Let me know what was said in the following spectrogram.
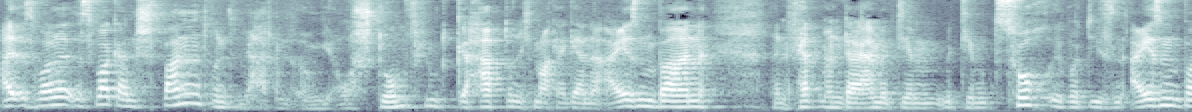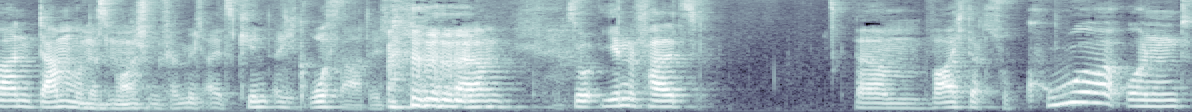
also es war, es war ganz spannend und wir hatten irgendwie auch Sturmflut gehabt und ich mag ja gerne Eisenbahn. Dann fährt man da mit dem, mit dem Zug über diesen Eisenbahndamm und das mhm. war schon für mich als Kind eigentlich großartig. ähm, so, jedenfalls ähm, war ich da zur Kur und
